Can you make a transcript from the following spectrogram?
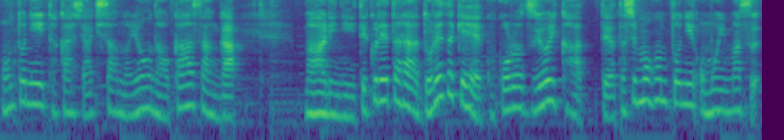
本当に高橋明さんのようなお母さんが周りにいてくれたらどれだけ心強いかって私も本当に思います。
